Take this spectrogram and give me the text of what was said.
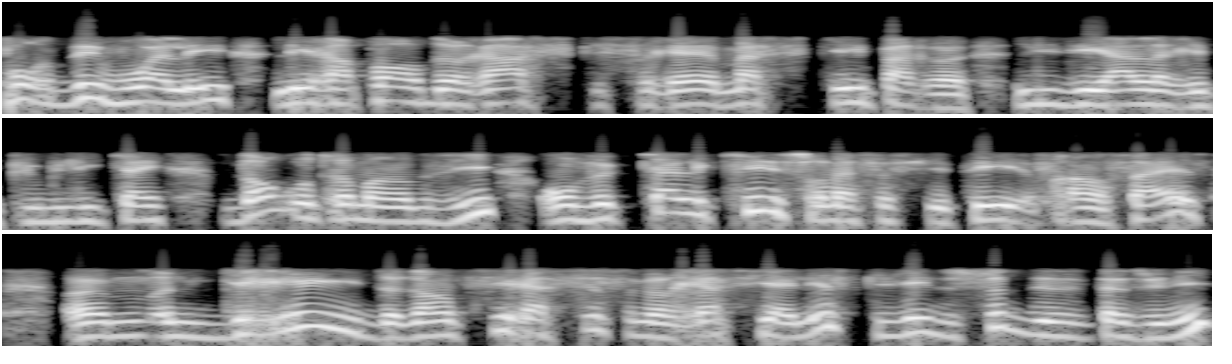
pour dévoiler les rapports de race qui seraient masqués par l'idéal républicain. Donc, autrement dit, on veut calquer sur la société française une grille de l'antiracisme racialiste qui vient du sud des États-Unis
